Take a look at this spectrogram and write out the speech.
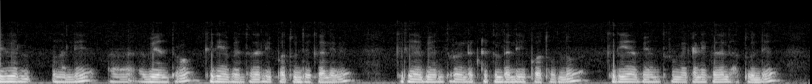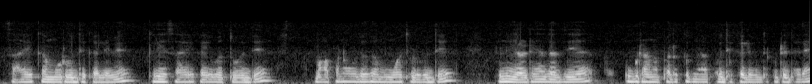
ಸಿವಿಲ್ನಲ್ಲಿ ಆ, ಅಭಿಯಂತರು ಕಿರಿಯ ಅಭಿಯಂತರದಲ್ಲಿ ಇಪ್ಪತ್ತು ಹುದ್ದೆ ಕಿರಿಯ ಅಭಿಯಂತರು ಎಲೆಕ್ಟ್ರಿಕಲ್ದಲ್ಲಿ ಇಪ್ಪತ್ತೊಂದು ಕಿರಿಯ ಅಭಿಯಂತರು ಮೆಕ್ಯಾನಿಕಲ್ದಲ್ಲಿ ಹತ್ತು ಹುದ್ದೆ ಸಹಾಯಕ ಮೂರು ಹುದ್ದೆ ಕಿರಿಯ ಸಹಾಯಕ ಐವತ್ತು ಹುದ್ದೆ ಮಾಪನ ಉದ್ಯೋಗ ಮೂವತ್ತೇಳು ಹುದ್ದೆ. ಇನ್ನು ಎರಡನೇ ದರ್ಜೆಯ ಉಗ್ರಾಣ ಪಾಲಕ ನಾಲ್ಕು ಹುದ್ದೆ ಖಾಲಿ ಅಂತ ಕೊಟ್ಟಿದ್ದಾರೆ.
